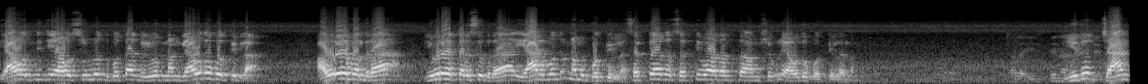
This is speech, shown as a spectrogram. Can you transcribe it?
ಯಾವ್ದು ನಿಜ ಯಾವ್ದು ಸುಳ್ಳು ಅಂತ ಗೊತ್ತಾಗಬೇಕು. ಇವಾಗ ನಮ್ಗೆ ಯಾವುದೂ ಗೊತ್ತಿಲ್ಲ. ಅವರೇ ಬಂದ್ರ? ಇವರೇ ಕರೆಸಿದ್ರ? ಯಾರು ಬಂದ್ರು ನಮಗೆ ಗೊತ್ತಿಲ್ಲ. ಸತ್ಯವಾದ ಸತ್ಯವಾದಂಥ ಅಂಶಗಳು ಯಾವುದೂ ಗೊತ್ತಿಲ್ಲ ನಮಗೆ. ಇದು ಚಾನ್ಸ್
